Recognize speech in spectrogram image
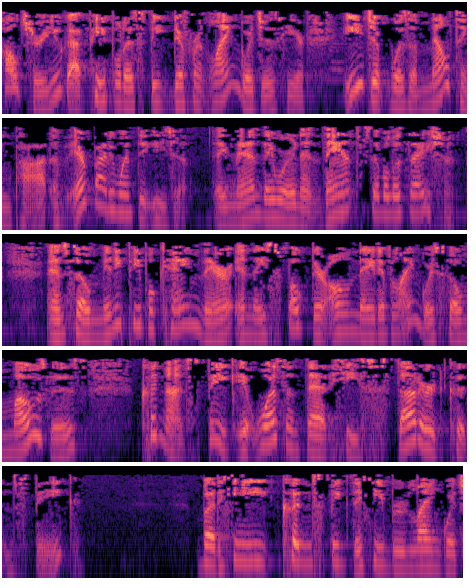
culture. You got people that speak different languages here. Egypt was a melting pot of everybody went to Egypt. Amen. They were an advanced civilization. And so many people came there and they spoke their own native language. So Moses could not speak. It wasn't that he stuttered, couldn't speak, but he couldn't speak the Hebrew language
